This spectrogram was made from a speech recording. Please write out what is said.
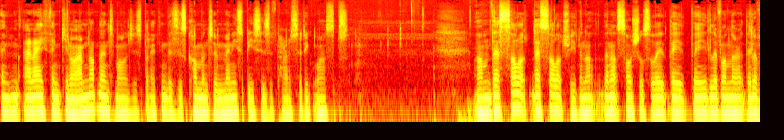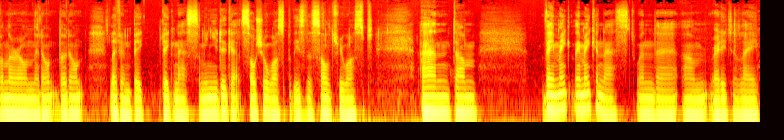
and, and I think, you know, I'm not an entomologist, but I think this is common to many species of parasitic wasps. Um, they're, soli- they're solitary. They're not. They're not social. So they, they, they live on their they live on their own. They don't they don't live in big big nests. I mean, you do get social wasps, but these are the solitary wasps, and um, they make they make a nest when they're um, ready to lay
